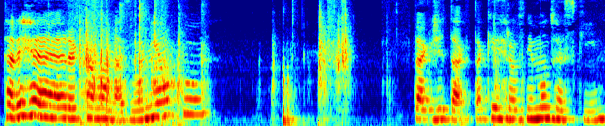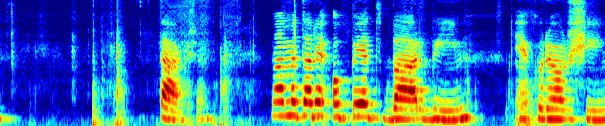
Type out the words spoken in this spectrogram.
tady je reklama na zvonilku. Takže tak, taky hrozně moc hezký. Takže, máme tady opět Barbie jako další.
